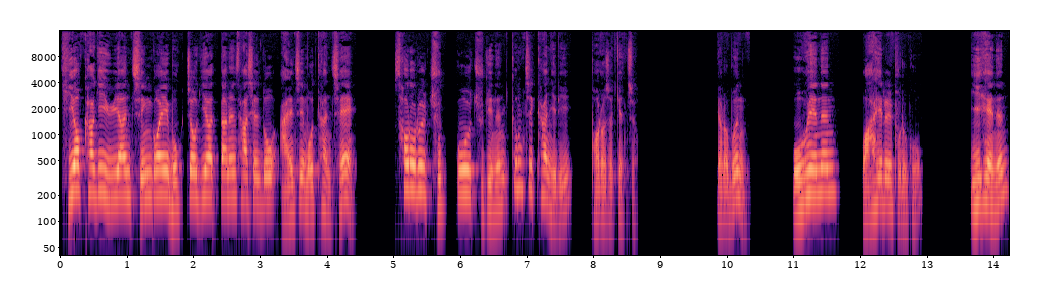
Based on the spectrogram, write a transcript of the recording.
기억하기 위한 증거의 목적이었다는 사실도 알지 못한 채 서로를 죽고 죽이는 끔찍한 일이 벌어졌겠죠. 여러분, 오해는 와해를 부르고 이해는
